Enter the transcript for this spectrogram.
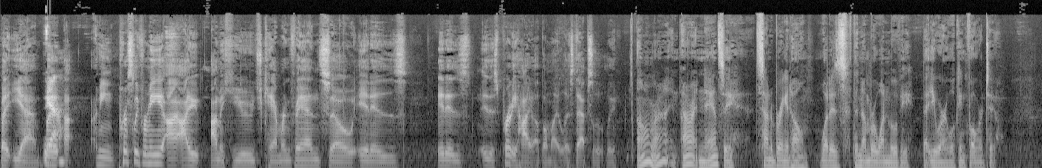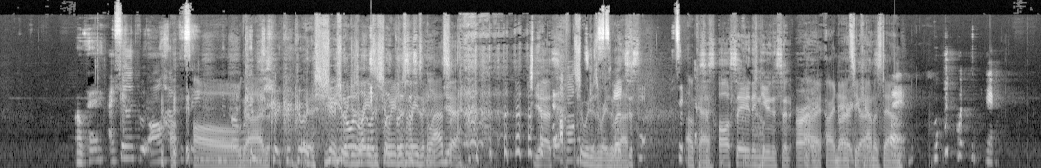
But yeah. But yeah. I, I mean personally for me I, I i'm a huge cameron fan so it is it is it is pretty high up on my list. Absolutely. All right, all right, Nancy. It's time to bring it home. What is the number one movie that you are looking forward to? Okay, I feel like we all have the same. oh God! Should, should, we just raise? Should we just raise a glass? Yeah. yes. Should we just raise a glass? Let's just, okay. Let's just all say it in unison. All right. All right, all right Nancy, all right, count us down. Okay.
